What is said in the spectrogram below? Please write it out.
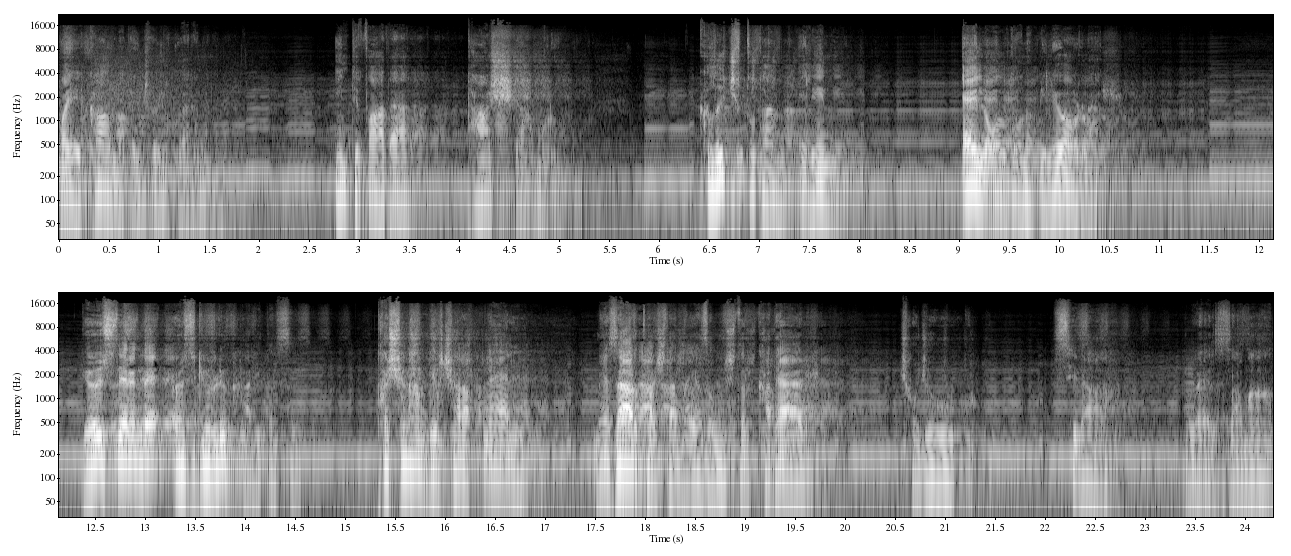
payı kalmadı çocukların. İntifada taş yağmuru. Kılıç tutan elin el olduğunu biliyorlar. Göğüslerinde özgürlük haritası. Taşınan bir şarapnel, mezar taşlarına yazılmıştır kader. Çocuk, silah ve zaman.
